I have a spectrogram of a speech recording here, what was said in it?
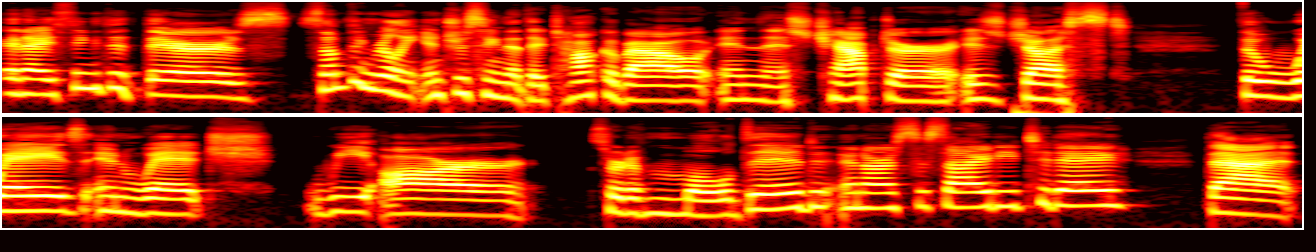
and I think that there's something really interesting that they talk about in this chapter is just the ways in which we are sort of molded in our society today that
